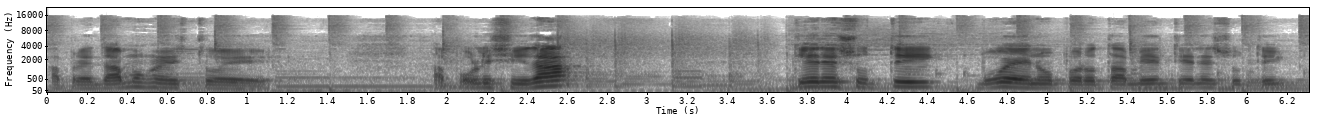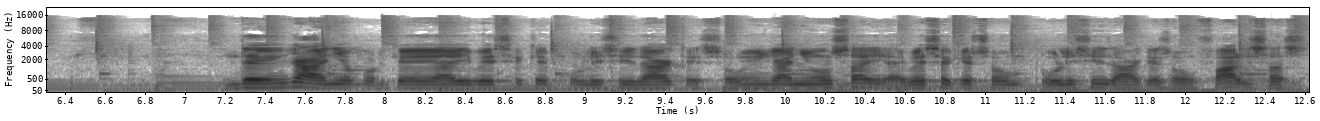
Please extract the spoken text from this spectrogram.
aprendamos esto eh, la publicidad tiene su tic bueno pero también tiene su tic de engaño, porque hay veces que publicidad que son engañosas y hay veces que son publicidad que son falsas.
